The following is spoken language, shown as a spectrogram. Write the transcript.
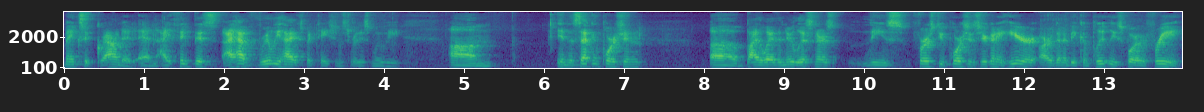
makes it grounded. And I think this, I have really high expectations for this movie. Um, in the second portion, uh, by the way, the new listeners, these first two portions you're going to hear are going to be completely spoiler free.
